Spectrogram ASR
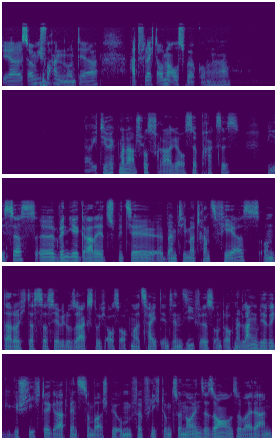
der ist irgendwie vorhanden und der hat vielleicht auch eine Auswirkung. Ja. Ja, ich direkt mal eine Anschlussfrage aus der Praxis. Wie ist das, äh, wenn ihr gerade jetzt speziell äh, beim Thema Transfers und dadurch, dass das ja, wie du sagst, durchaus auch mal zeitintensiv ist und auch eine langwierige Geschichte, gerade wenn es zum Beispiel um Verpflichtung zur neuen Saison und so weiter an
